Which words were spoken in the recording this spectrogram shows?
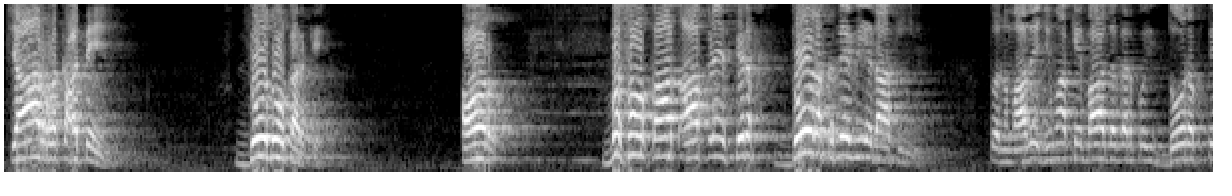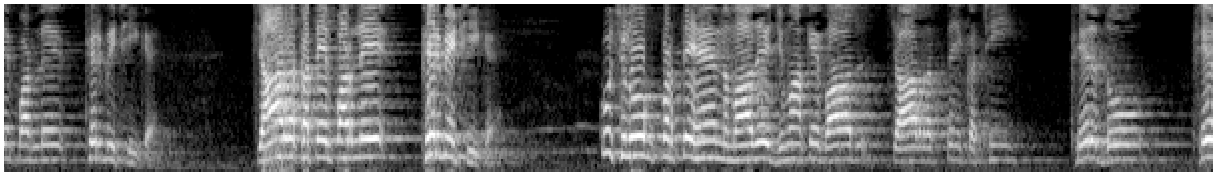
چار رکعتیں دو دو کر کے۔ اور بس اوقات آپ نے صرف دو رکھتے بھی ادا کی ہیں۔ تو نماز جمعہ کے بعد اگر کوئی دو رکھتے پڑھ لے، پھر بھی ٹھیک ہے۔ چار رکعتیں پڑھ لے، پھر بھی ٹھیک ہے۔ کچھ لوگ پڑھتے ہیں نماز جمعہ کے بعد چار رکھتے اکٹھی، پھر دو پھر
